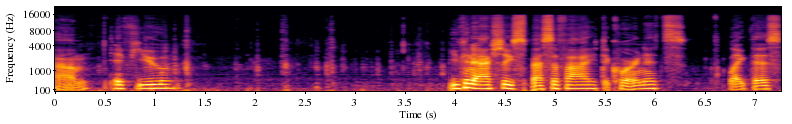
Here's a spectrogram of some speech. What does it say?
Um, if you you can actually specify the coordinates like this.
